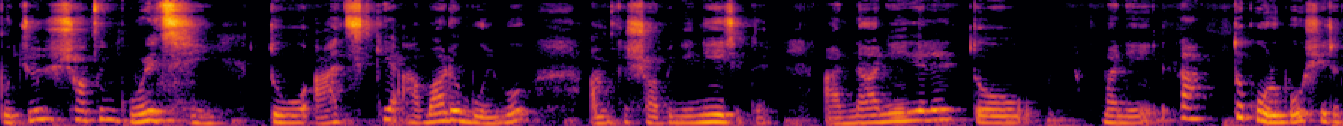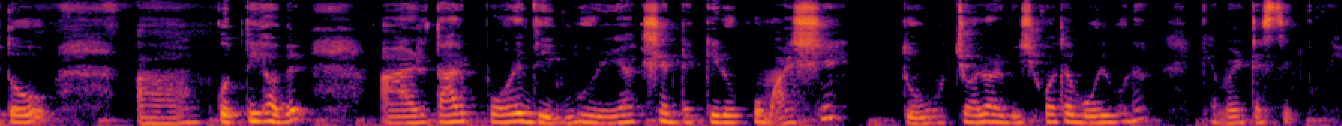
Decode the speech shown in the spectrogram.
প্রচুর শপিং করেছি। তো আজকে আবারও বলব আমাকে শপিংয়ে নিয়ে যেতে। আর না নিয়ে গেলে তো মানে রাগ তো করব, সেটা তো করতেই হবে। আর তারপরে দেখব রিয়াকশানটা কীরকম আসে। তো চলো আর বেশি কথা বলব না ক্যামেরাটা সেট করি।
